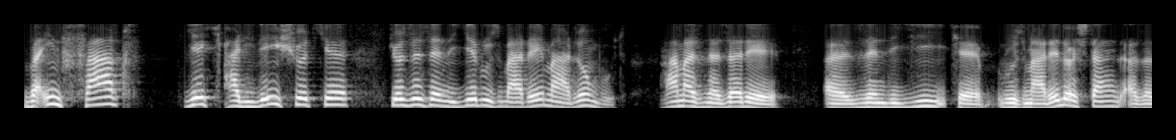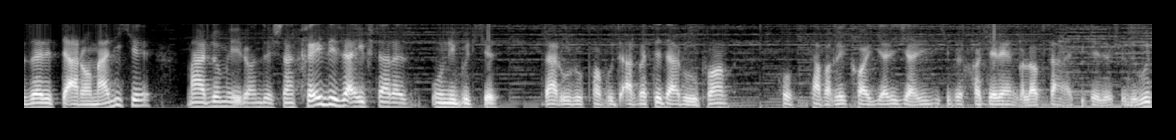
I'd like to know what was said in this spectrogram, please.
و این فقر یک پدیده ای شد که جزء زندگی روزمره مردم بود. هم از نظر زندگی که روزمره داشتند از نظر درآمدی که مردم ایران داشتن خیلی ضعیفتر از اونی بود که در اروپا بود. البته در اروپا هم خب طبقه کارگری جدیدی که به خاطر انقلاب صنعتی پیدا شده بود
